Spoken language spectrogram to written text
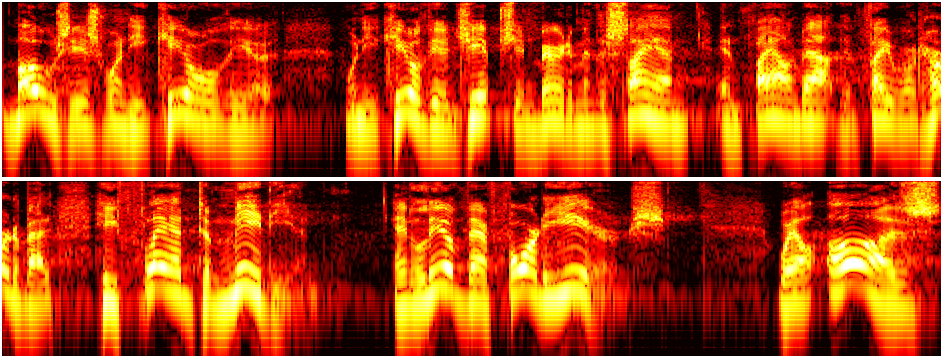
Moses when he killed the uh, when he killed the Egyptian, buried him in the sand, and found out that Pharaoh had heard about it. He fled to Midian and lived there 40 years. Well, Uz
